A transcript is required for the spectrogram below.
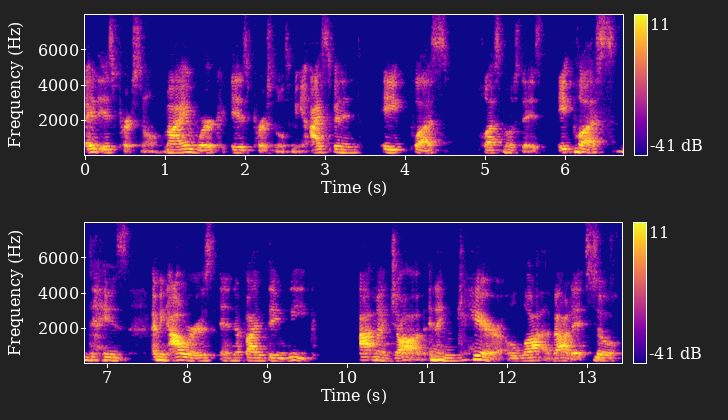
it is personal. My work is personal to me. I spend eight plus plus most days, eight mm-hmm. plus days, I mean hours in a five day week at my job and mm-hmm. I care a lot about it. So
